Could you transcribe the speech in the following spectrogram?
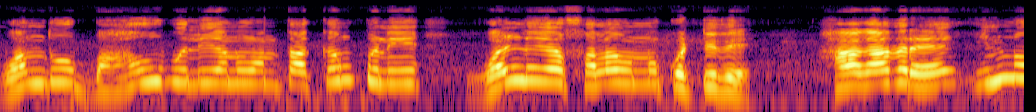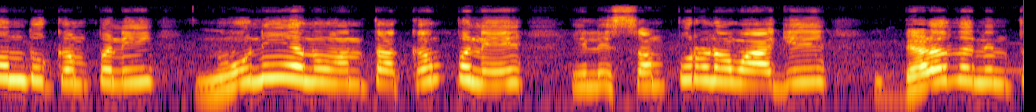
ಒಂದು ಬಾಹುಬಲಿ ಅನ್ನುವಂಥ ಕಂಪನಿ ಒಳ್ಳೆಯ ಫಲವನ್ನು ಕೊಟ್ಟಿದೆ. ಹಾಗಾದರೆ ಇನ್ನೊಂದು ಕಂಪನಿ ನೋನಿ ಅನ್ನುವಂಥ ಕಂಪನಿ ಇಲ್ಲಿ ಸಂಪೂರ್ಣವಾಗಿ ಬೆಳೆದ ನಿಂತ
